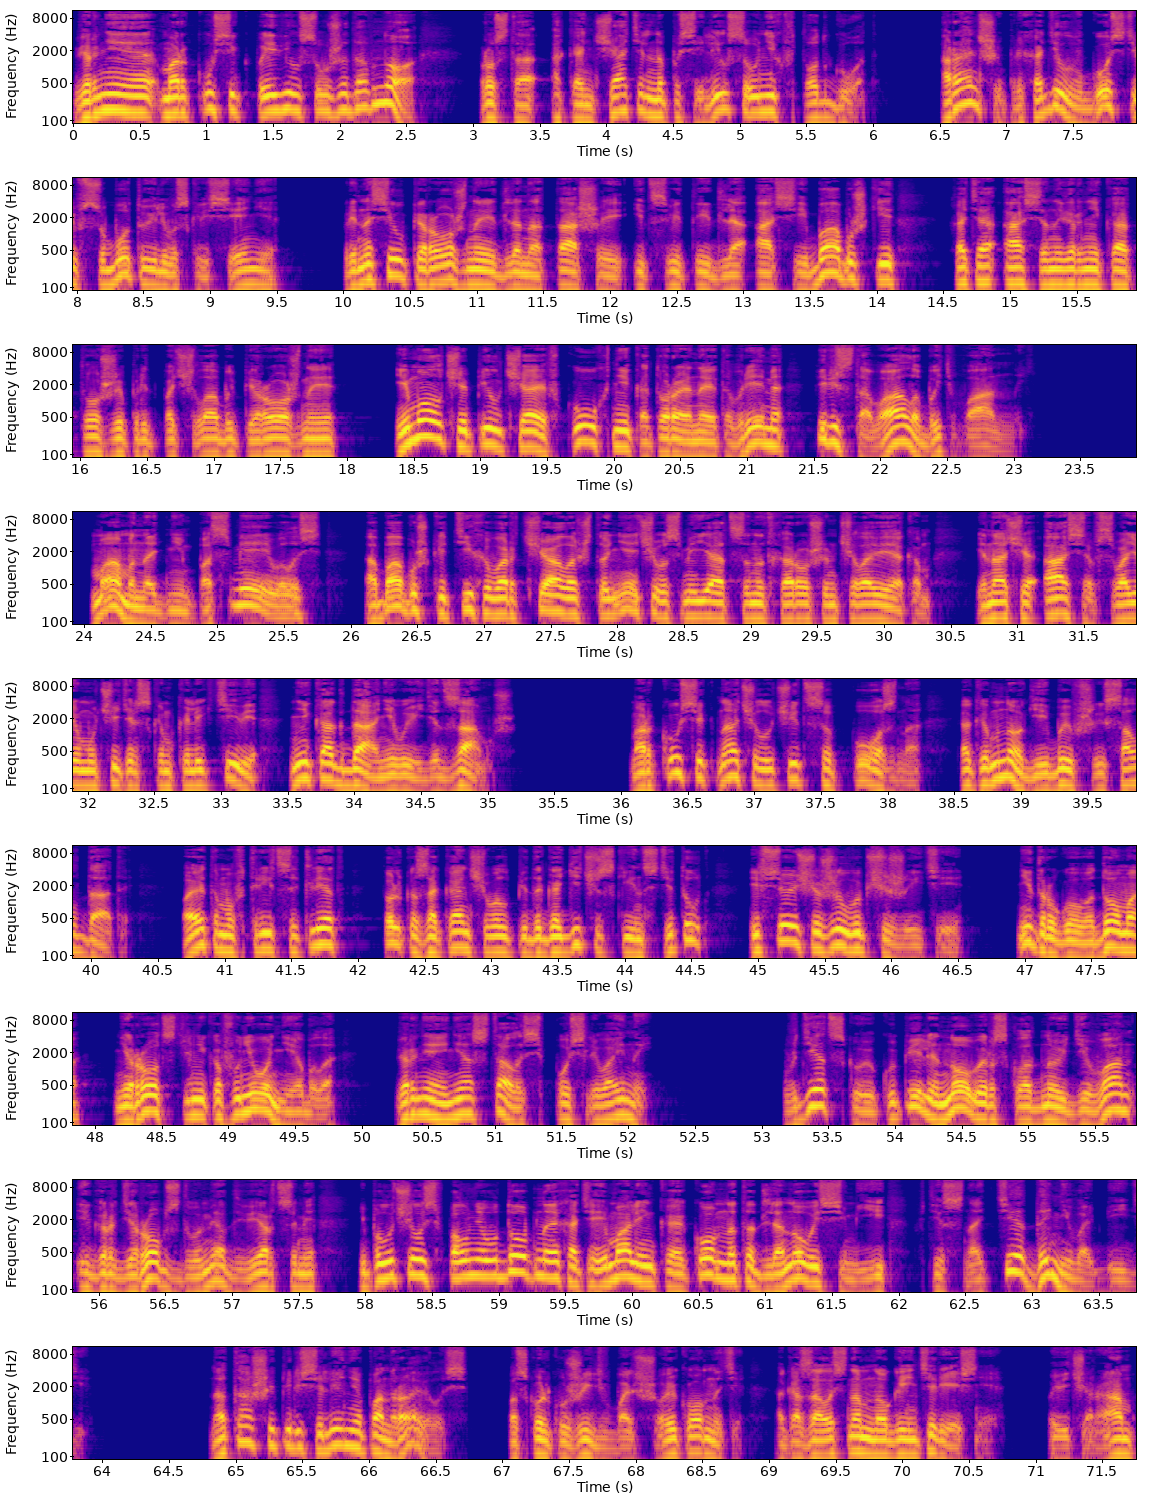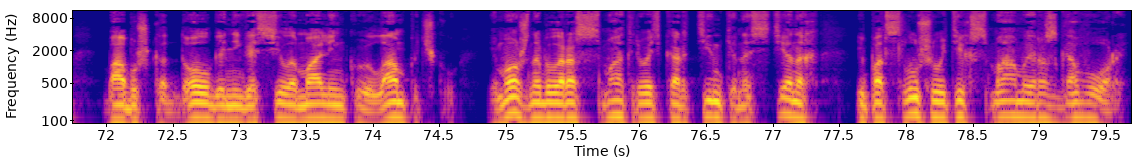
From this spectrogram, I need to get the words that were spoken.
Вернее, Маркусик появился уже давно, просто окончательно поселился у них в тот год. Раньше приходил в гости в субботу или воскресенье, приносил пирожные для Наташи и цветы для Аси и бабушки, хотя Ася наверняка тоже предпочла бы пирожные, и молча пил чай в кухне, которая на это время переставала быть ванной. Мама над ним посмеивалась, а бабушка тихо ворчала, что нечего смеяться над хорошим человеком, иначе Ася в своем учительском коллективе никогда не выйдет замуж. Маркусик начал учиться поздно, как и многие бывшие солдаты, поэтому в 30 лет только заканчивал педагогический институт и все еще жил в общежитии. Ни другого дома, ни родственников у него не было, вернее, не осталось после войны. В детскую купили новый раскладной диван и гардероб с двумя дверцами, и получилась вполне удобная, хотя и маленькая комната для новой семьи, в тесноте да не в обиде. Наташе переселение понравилось, поскольку жить в большой комнате оказалось намного интереснее. По вечерам бабушка долго не гасила маленькую лампочку, и можно было рассматривать картинки на стенах и подслушивать их с мамой разговоры.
